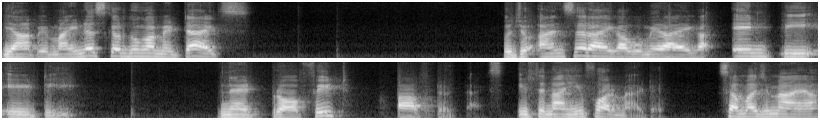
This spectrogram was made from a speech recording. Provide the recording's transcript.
यहाँ पे माइनस कर दूँगा मैं टैक्स तो जो आंसर आएगा वो मेरा आएगा NPAT net profit after tax इतना ही फॉर्मेट है। समझ में आया?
